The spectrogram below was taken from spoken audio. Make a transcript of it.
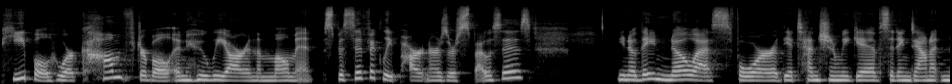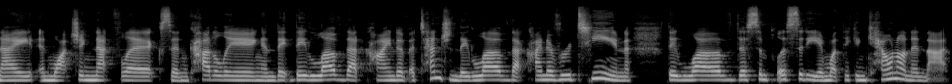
people who are comfortable in who we are in the moment, specifically partners or spouses you know, they know us for the attention we give sitting down at night and watching Netflix and cuddling. And they, they love that kind of attention. They love that kind of routine. They love the simplicity and what they can count on in that.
